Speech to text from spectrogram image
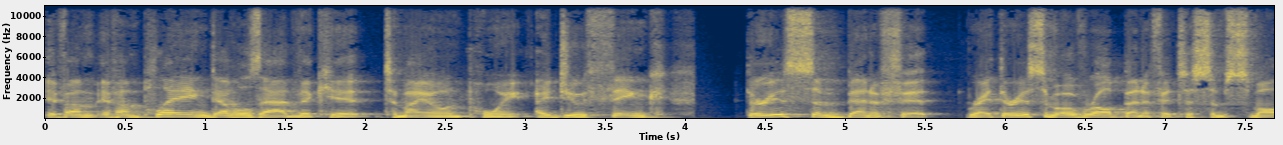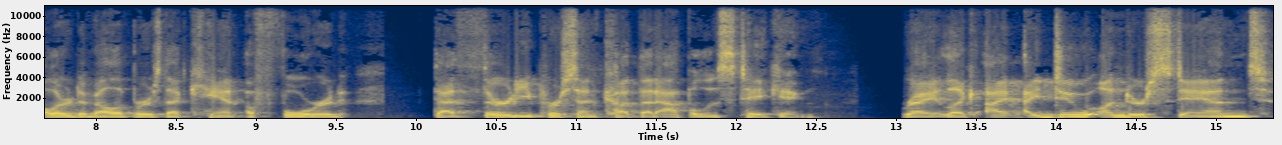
if I'm if I'm playing devil's advocate to my own point, I do think there is some benefit, right? There is some overall benefit to some smaller developers that can't afford that 30% cut that Apple is taking, right? Like I, I do understand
